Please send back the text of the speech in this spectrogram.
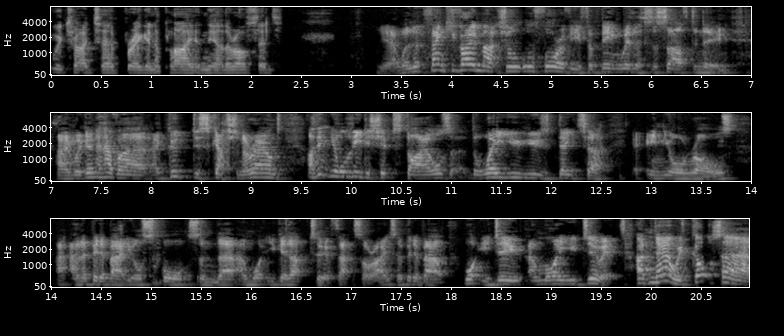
we tried to bring and apply in the other since. Yeah, well, look, thank you very much, all, all, four of you, for being with us this afternoon. And we're going to have a, a, good discussion around, I think, your leadership styles, the way you use data in your roles, and a bit about your sports and uh, and what you get up to, if that's all right. So a bit about what you do and why you do it. Um, now we've got uh,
